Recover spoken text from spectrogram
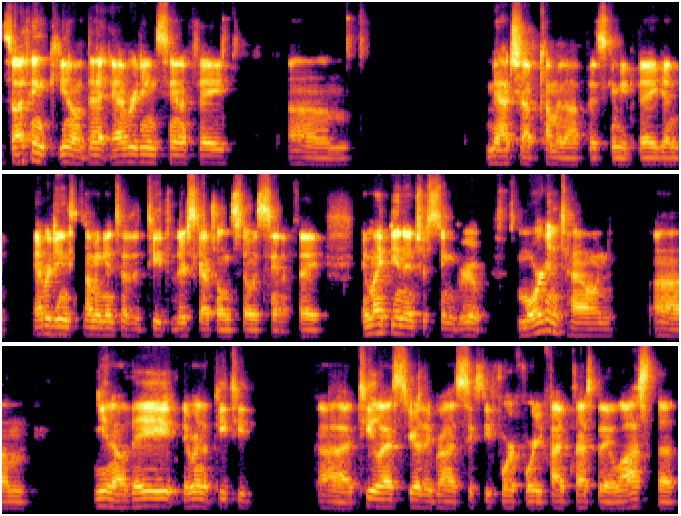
So I think, you know, that Aberdeen Santa Fe um, matchup coming up is going to be big. And Aberdeen's coming into the teeth of their schedule, and so is Santa Fe. It might be an interesting group. Morgantown, um, you know, they they were in the PT uh, T last year. They brought a 64-45 class, but they lost the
